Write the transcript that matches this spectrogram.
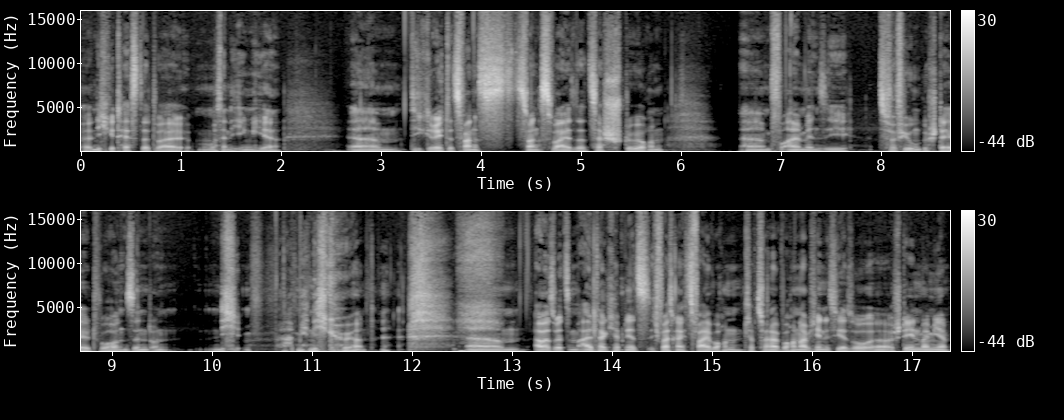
äh, nicht getestet, weil man muss ja nicht irgendwie hier ähm, die Geräte zwangs, zwangsweise zerstören. Ähm, vor allem, wenn sie zur Verfügung gestellt worden sind und nicht, mir nicht gehören. ähm, aber so jetzt im Alltag, ich habe jetzt, ich weiß gar nicht, zwei Wochen, ich habe zweieinhalb Wochen, habe ich den jetzt hier so äh, stehen bei mir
